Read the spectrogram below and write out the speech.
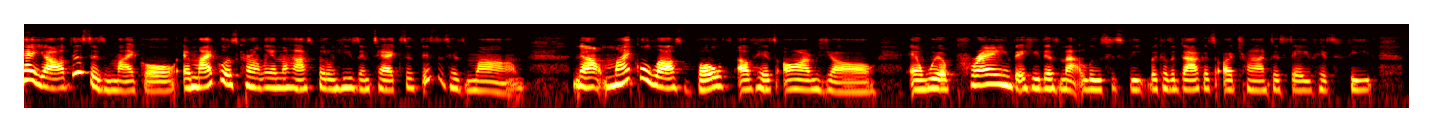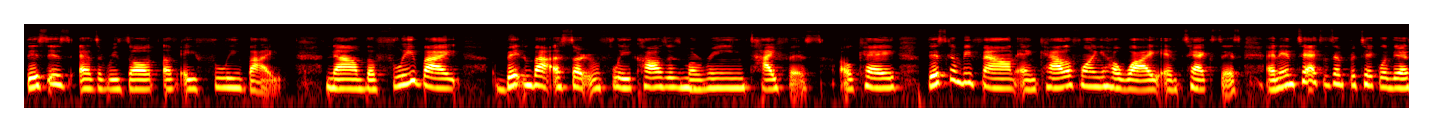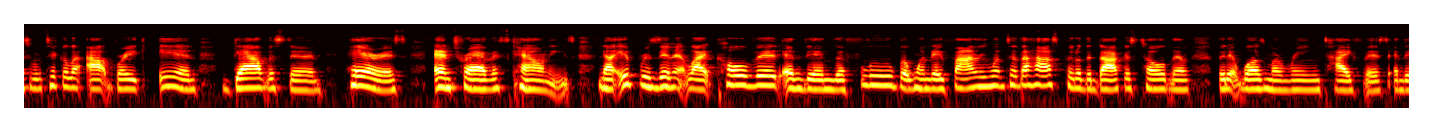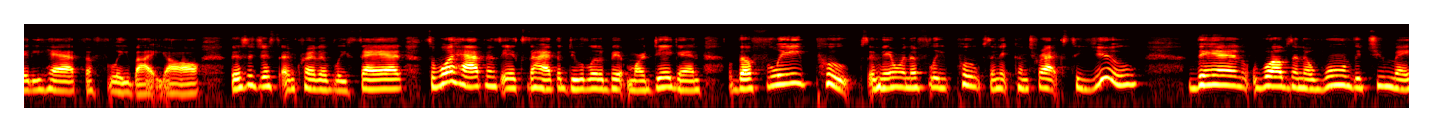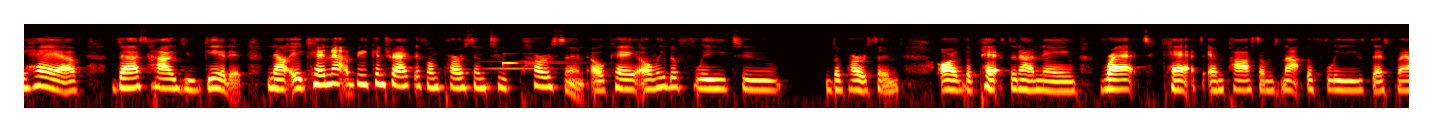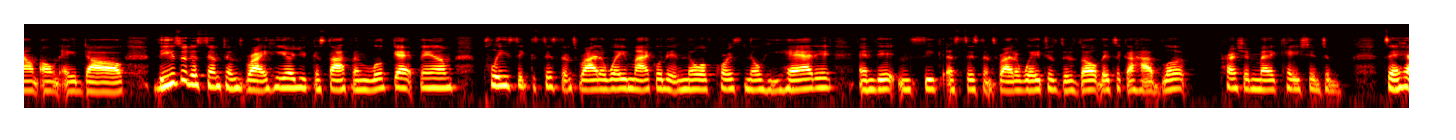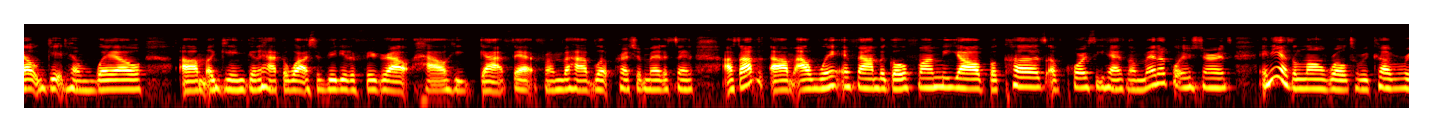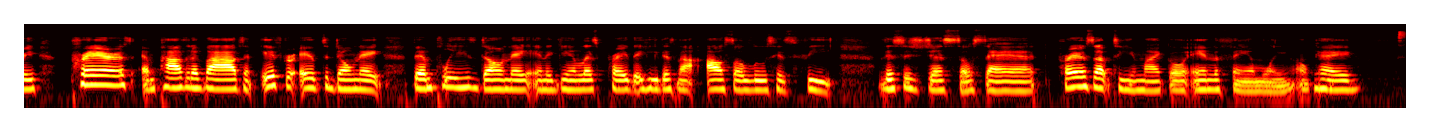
Hey y'all, this is Michael, and Michael is currently in the hospital. He's in Texas. This is his mom. Now, Michael lost both of his arms, y'all, and we're praying that he does not lose his feet because the doctors are trying to save his feet. This is as a result of a flea bite. Now, the flea bite bitten by a certain flea causes murine typhus. Okay, this can be found in California, Hawaii, and Texas. And in Texas, in particular, there's a particular outbreak in Galveston, Harris, and Travis counties. Now, it presented like COVID and then the flu, but when they finally went to the hospital, the doctors told them that it was murine typhus and that he had the flea bite, y'all. This is just incredibly sad. So, what happens is because I had to do a little bit more digging, the flea poops, and then when the flea poops and it contracts to you, then rubs in a wound that you may have. That's how you get it. Now, it cannot be contracted from person to person, okay? Only the flea to the person or the pets that I name rat, cat, and possums, not the fleas that's found on a dog. These are the symptoms right here. You can stop and look at them. Please seek assistance right away. Michael didn't know, of course, know he had it and didn't seek assistance right away. As a result, they took a high blood pressure medication to to help get him well. Um, again, you're gonna have to watch the video to figure out how he got that from the high blood pressure medicine. I saw, um, I went and found the GoFundMe, y'all, because of course he has no medical insurance and he has a long road to recovery prayers and positive vibes. And if you're able to donate, then please donate. And again, let's pray that he does not also lose his feet. This is just so sad. Prayers up to you, Michael, and the family, okay?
